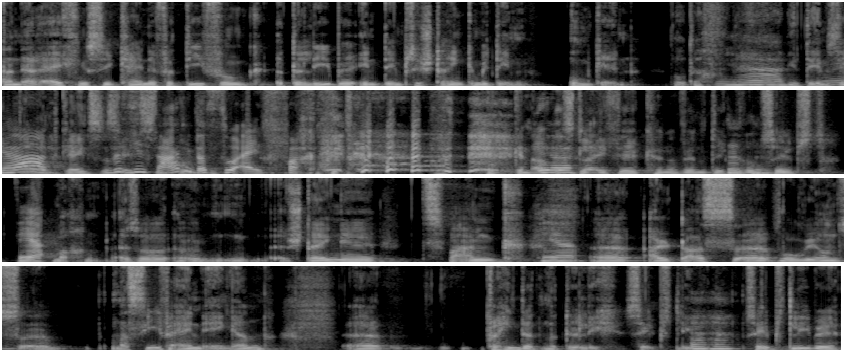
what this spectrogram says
dann erreichen Sie keine Vertiefung der Liebe, indem Sie streng mit ihm umgehen, oder? Ja, indem Sie ja. dauernd Grenzen Sie setzen. sagen und- das so einfach. Und genau Ja. das Gleiche können wir natürlich mit uns selbst Ja. machen. Also ähm, Strenge, Zwang, Ja. äh, all das, äh, wo wir uns äh, massiv einengen, äh, verhindert natürlich Selbstliebe. Mhm. Selbstliebe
